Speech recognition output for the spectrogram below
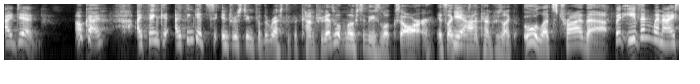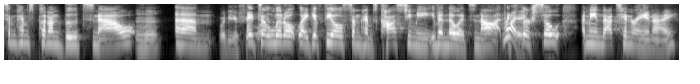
I did. Okay. I think I think it's interesting for the rest of the country. That's what most of these looks are. It's like the rest of the country's like, ooh, let's try that. But even when I sometimes put on boots now, Mm-hmm. Um, What do you feel It's a little like it feels sometimes costumey, even though it's not. It's- Right. they're so. I mean, that's Henry and I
